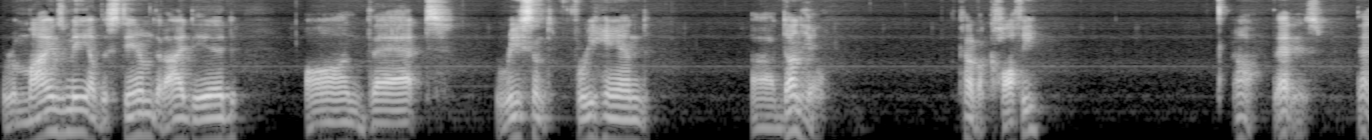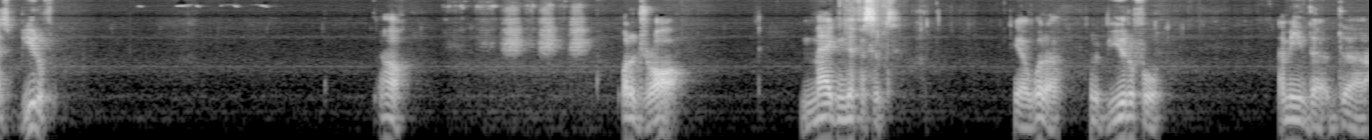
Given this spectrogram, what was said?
Reminds me of the stem that I did on that recent freehand uh, Dunhill. Kind of a coffee. Oh, that is that's beautiful. Oh, what a draw! Magnificent. Yeah, what a what a beautiful. I mean the the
